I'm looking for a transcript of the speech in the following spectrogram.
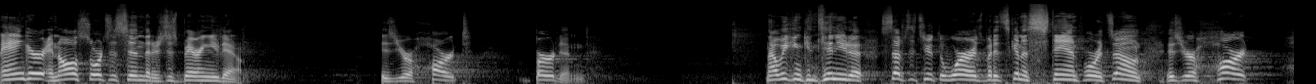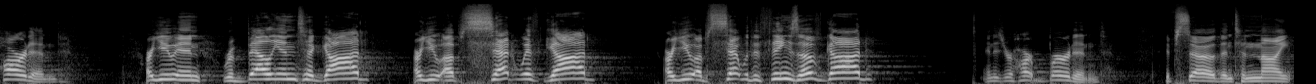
anger, and all sorts of sin that is just bearing you down. Is your heart burdened? Now, we can continue to substitute the words, but it's going to stand for its own. Is your heart hardened? Are you in rebellion to God? Are you upset with God? Are you upset with the things of God? And is your heart burdened? If so, then tonight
